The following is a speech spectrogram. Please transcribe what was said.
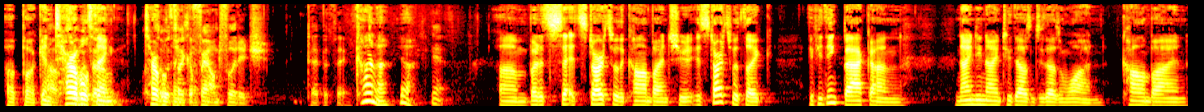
uh, book. And Oh, so terrible a- thing, terrible so it's like a found footage type of thing. Kind of, yeah. Yeah. Um, but it's it starts with a Columbine shoot. It starts with like if you think back on 99, 2000, 2001, Columbine,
